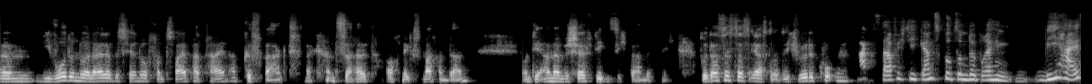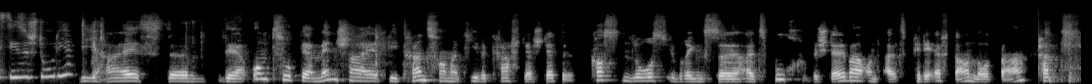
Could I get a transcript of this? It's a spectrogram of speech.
Ähm, die wurde nur leider bisher nur von zwei Parteien abgefragt. Da kannst du halt auch nichts machen dann und die anderen beschäftigen sich damit nicht. So, das ist das Erste. Also ich würde gucken. Max, darf ich dich ganz kurz unterbrechen? Wie heißt diese Studie? Die heißt äh, Der Umzug der Menschheit, die transformative Kraft der Städte. Kostenlos übrigens äh, als Buch bestellbar und als PDF downloadbar. Hat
